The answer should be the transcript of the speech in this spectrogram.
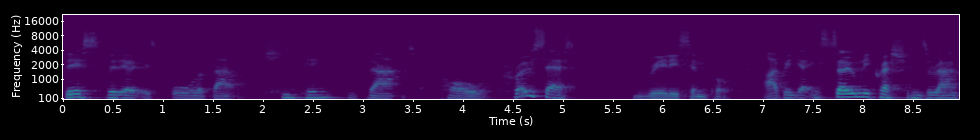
This video is all about keeping that whole process really simple. I've been getting so many questions around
